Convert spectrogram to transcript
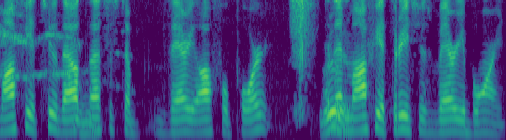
Mafia Two, that Mhm. that's just a very awful port. And then Mafia Three is just very boring.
